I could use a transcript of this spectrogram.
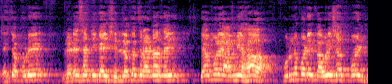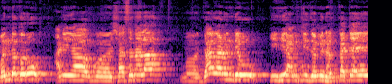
ह्याच्या पुढे लढ्यासाठी काही शिल्लकच राहणार नाही. त्यामुळे आम्ही हा पूर्णपणे कावळेशात पॉईंट बंद करू आणि या शासनाला जाग आणून देऊ की ही आमची जमीन हक्काची आहे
